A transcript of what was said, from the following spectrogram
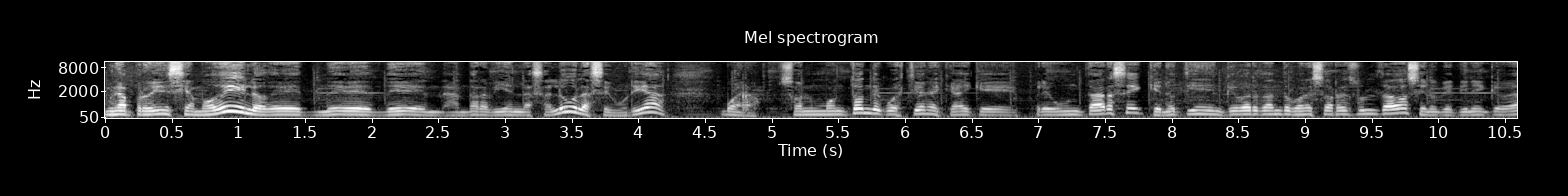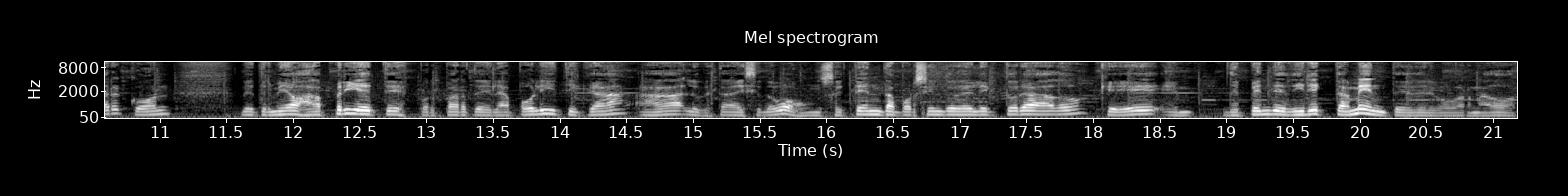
una provincia modelo, debe, debe, debe andar bien la salud, la seguridad. Bueno, son un montón de cuestiones que hay que preguntarse que no tienen que ver tanto con esos resultados, sino que tienen que ver con determinados aprietes por parte de la política a lo que estaba diciendo vos, un 70% del electorado que em, depende directamente del gobernador.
